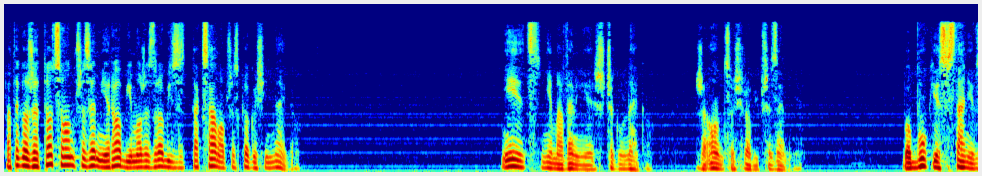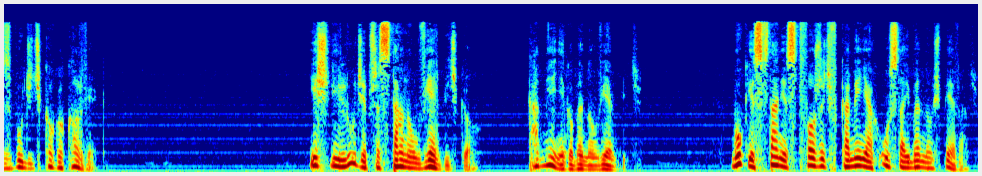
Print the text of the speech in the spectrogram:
Dlatego, że to, co On przeze mnie robi, może zrobić tak samo przez kogoś innego. Nic nie ma we mnie szczególnego, że On coś robi przeze mnie. Bo Bóg jest w stanie wzbudzić kogokolwiek. Jeśli ludzie przestaną wielbić Go, kamienie Go będą wielbić. Bóg jest w stanie stworzyć w kamieniach usta i będą śpiewać.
